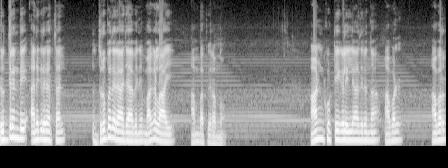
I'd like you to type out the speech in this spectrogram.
രുദ്രന്റെ അനുഗ്രഹത്താൽ ദ്രുപദ രാജാവിന് മകളായി അമ്പ പിറന്നു. ആൺകുട്ടികളില്ലാതിരുന്ന അവൾ അവർ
